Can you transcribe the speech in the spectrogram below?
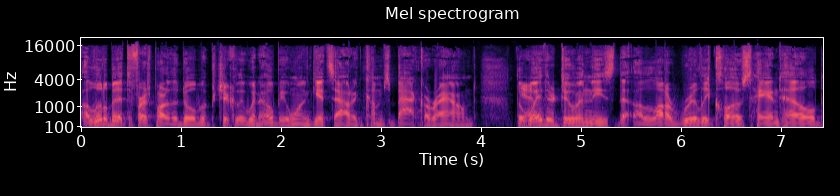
a little bit at the first part of the duel, but particularly when Obi Wan gets out and comes back around. The Yeah. way they're doing these, the- a lot of really close handheld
